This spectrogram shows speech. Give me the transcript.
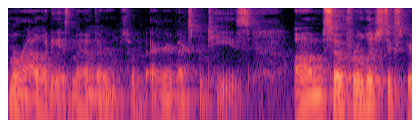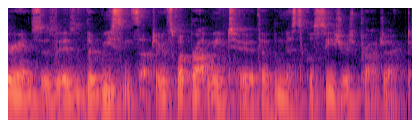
morality as my other mm-hmm. sort of area of expertise. Um, so for religious experiences is the recent subject. It's what brought me to the, the Mystical Seizures Project.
